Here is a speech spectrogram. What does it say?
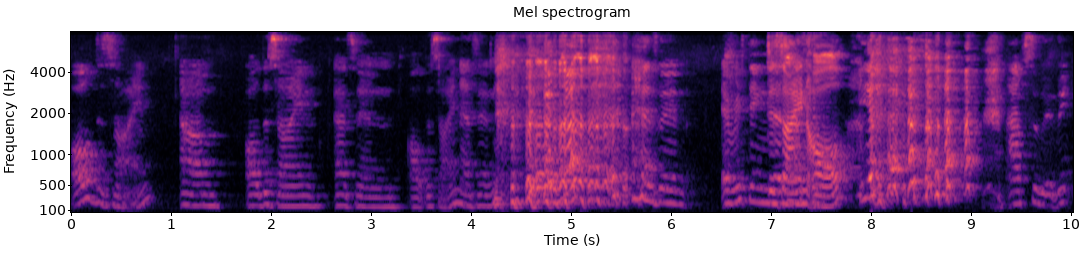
All Design. Um, all Design, as in all design, as in as in everything. Design all. Yeah, absolutely.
